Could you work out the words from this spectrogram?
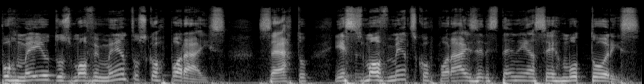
por meio dos movimentos corporais, certo? E esses movimentos corporais eles tendem a ser motores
